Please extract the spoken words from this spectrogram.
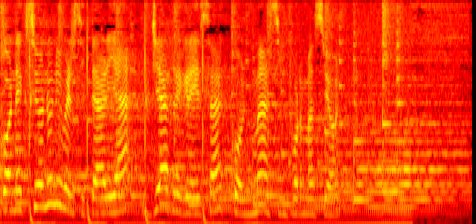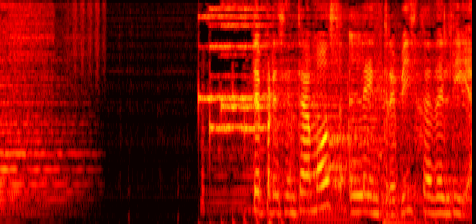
Conexión Universitaria ya regresa con más información. Te presentamos la entrevista del día.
